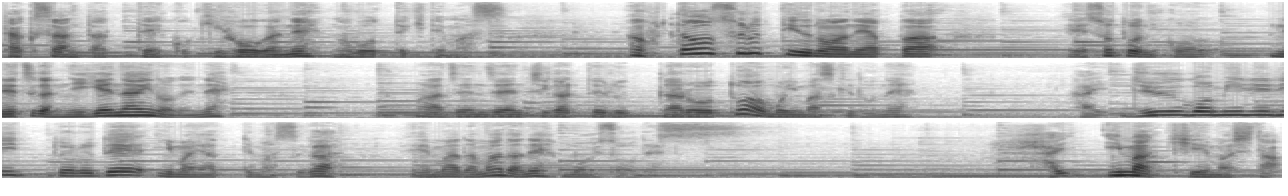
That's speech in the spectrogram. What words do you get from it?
たくさん立ってこう気泡がね上ってきてます、まあ、蓋をするっていうのはねやっぱ、え外にこう熱が逃げないのでねまあ全然違ってるだろうとは思いますけどね。はい 15ml で今やってますが、えまだまだね燃えそうです。はい今消えました。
